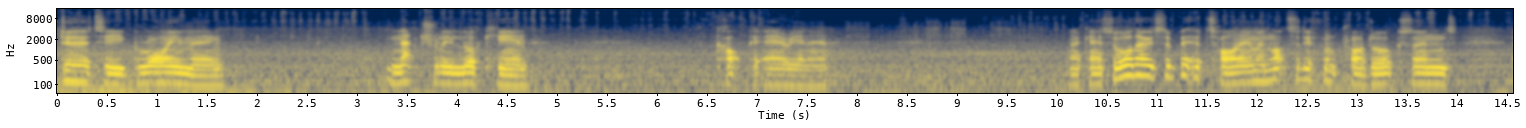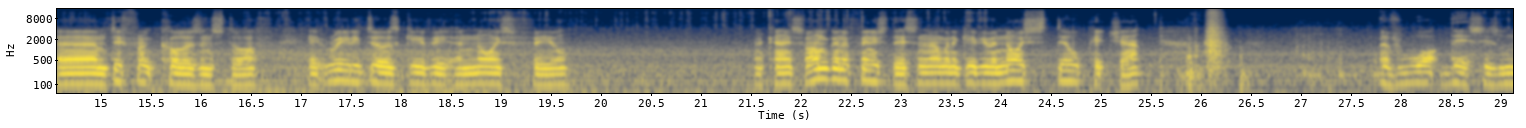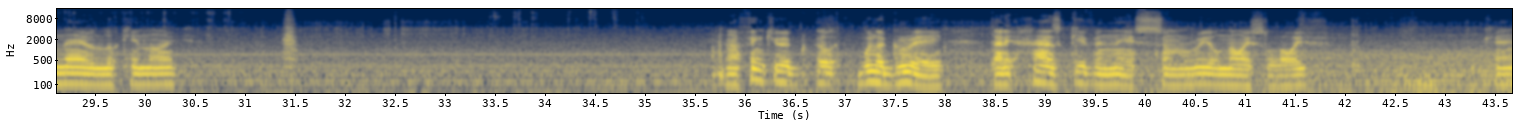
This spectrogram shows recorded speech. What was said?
dirty grimy naturally looking cockpit area now. Okay so although it's a bit of time and lots of different products and um, different colours and stuff it really does give it a nice feel. Okay so I'm going to finish this and I'm going to give you a nice still picture of what this is now looking like and I think you ag- uh, will agree that it has given this some real nice life. Okay.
